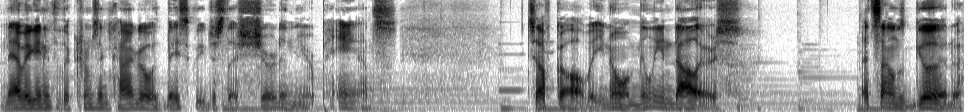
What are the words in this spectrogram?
Navigating through the Crimson Congo with basically just a shirt and your pants. Tough call, but you know, a million dollars. That sounds good.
